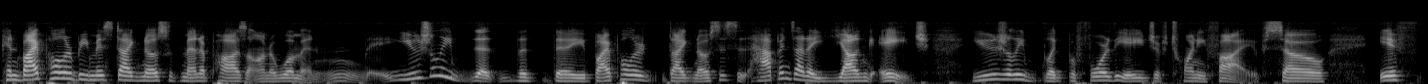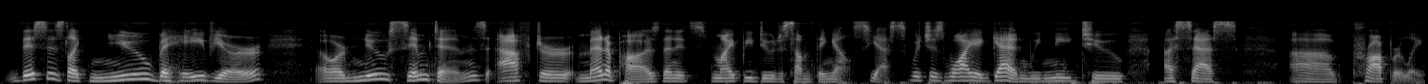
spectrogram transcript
Can bipolar be misdiagnosed with menopause on a woman? Usually, the, the, the bipolar diagnosis happens at a young age, usually like before the age of 25. So, if this is like new behavior or new symptoms after menopause, then it might be due to something else. Yes, which is why, again, we need to assess uh, properly.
